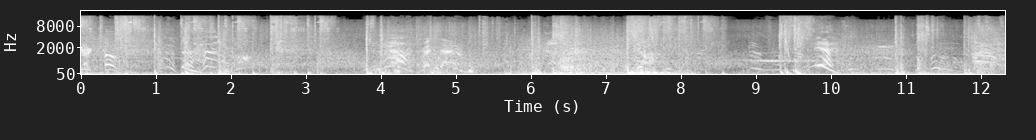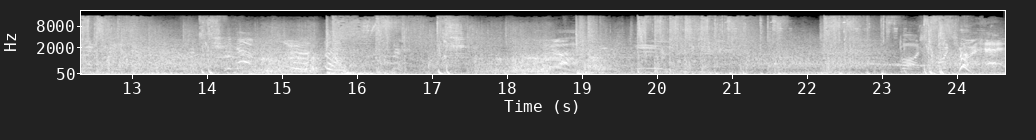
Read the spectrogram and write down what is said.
You're toast! Right there! Boss, what's your head?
